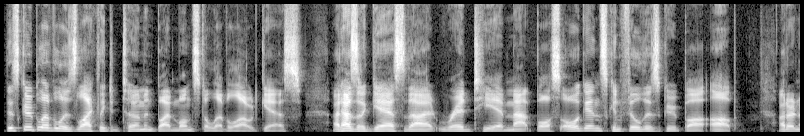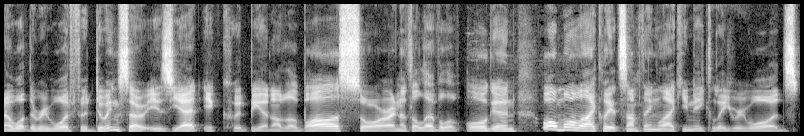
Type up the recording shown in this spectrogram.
this goop level is likely determined by monster level, I would guess. I'd hazard a guess that red tier map boss organs can fill this goop bar up. I don't know what the reward for doing so is yet. It could be another boss or another level of organ, or more likely it's something like unique league rewards.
